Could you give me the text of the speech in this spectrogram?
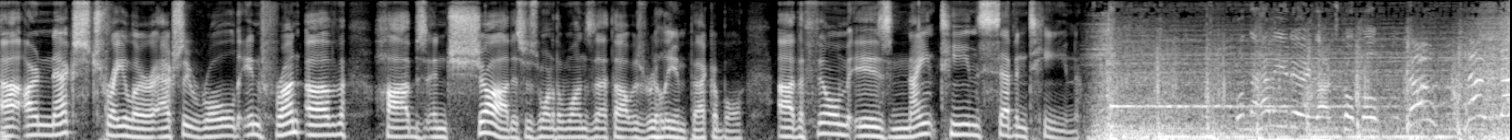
Uh, our next trailer actually rolled in front of Hobbs and Shaw. This was one of the ones that I thought was really impeccable. Uh, the film is 1917. What the hell are you doing, Lance Corporal? No! No, no!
